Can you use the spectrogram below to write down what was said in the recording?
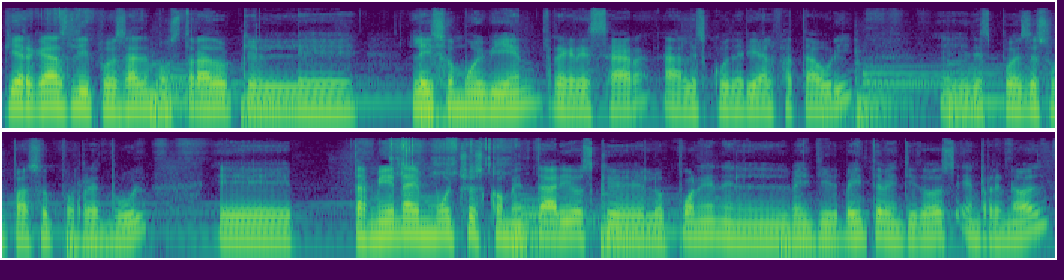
Pierre Gasly, pues ha demostrado que le, hizo muy bien regresar a la escudería Alfa Tauri eh, después de su paso por Red Bull. Eh, también hay muchos comentarios que lo ponen en el 2022 en Renault,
